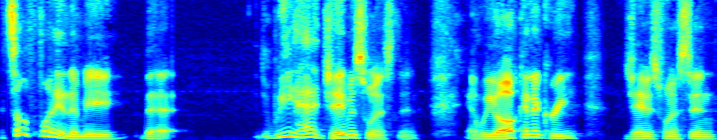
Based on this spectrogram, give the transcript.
it's so funny to me that we had Jameis Winston, and we all can agree, Jameis Winston,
